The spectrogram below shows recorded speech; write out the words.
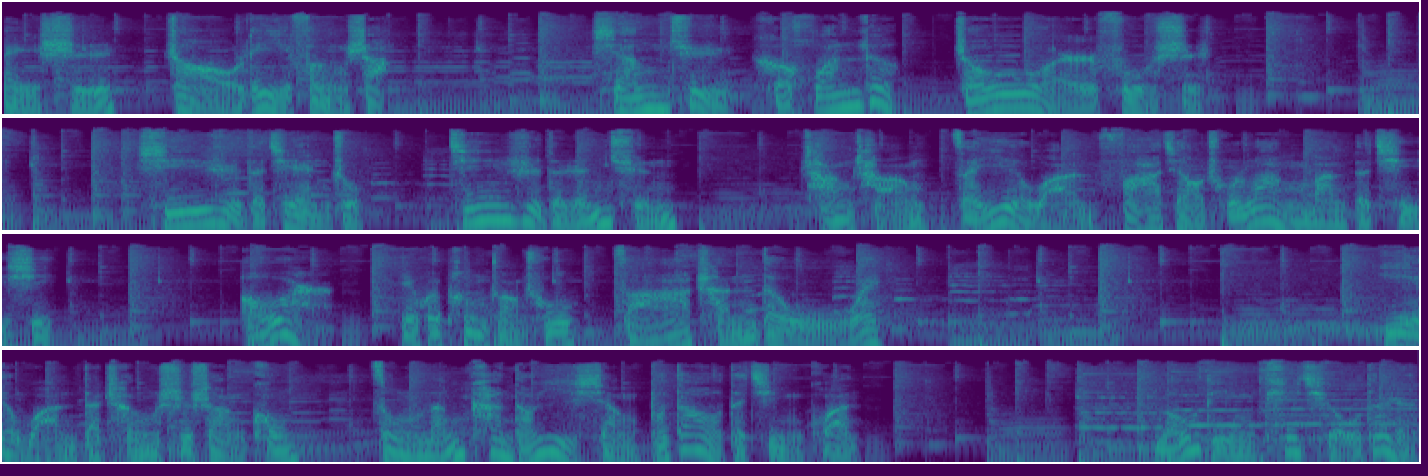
美食照例奉上，相聚和欢乐周而复始。昔日的建筑，今日的人群，常常在夜晚发酵出浪漫的气息，偶尔也会碰撞出杂陈的五味。夜晚的城市上空，总能看到意想不到的景观。楼顶踢球的人，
